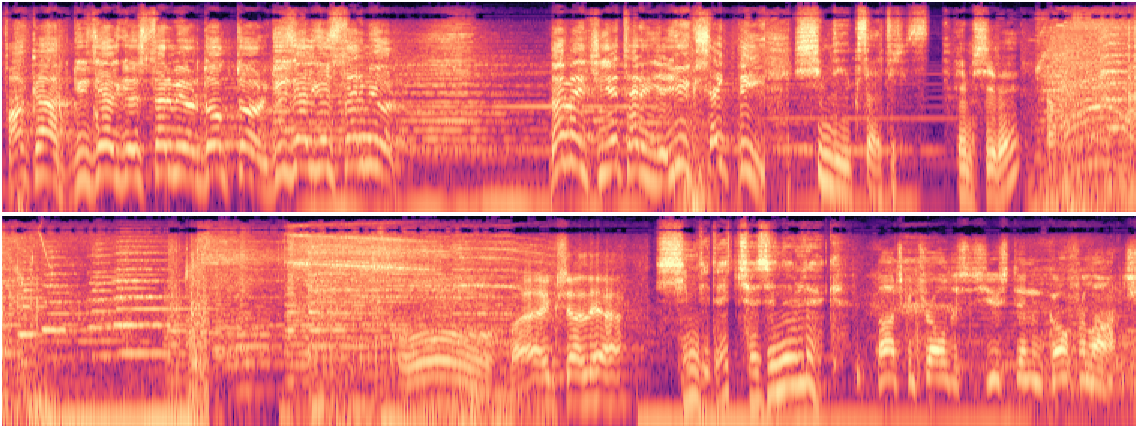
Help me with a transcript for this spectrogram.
Fakat güzel göstermiyor doktor, güzel göstermiyor. Demek ki yeterince yüksek değil. Şimdi yükseltiriz. Hemşire. Oo, bayağı yükseldi ya. Şimdi de çözünürlük. Launch control, this is Houston. Go for launch.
